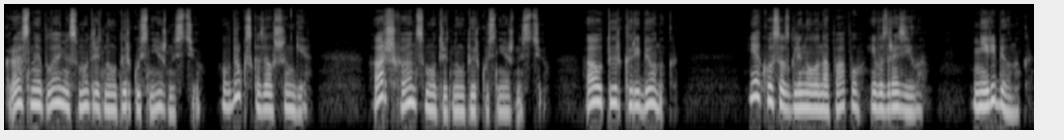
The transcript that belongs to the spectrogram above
«Красное пламя смотрит на утырку с нежностью», — вдруг сказал Шинге. Аршхан смотрит на утырку с нежностью, а утырка — ребенок. Я косо взглянула на папу и возразила. «Не ребенок.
